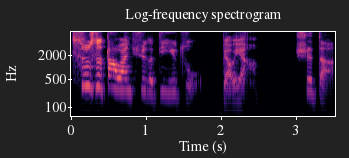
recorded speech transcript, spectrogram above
是不是大湾区的第一组表演啊？是的，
